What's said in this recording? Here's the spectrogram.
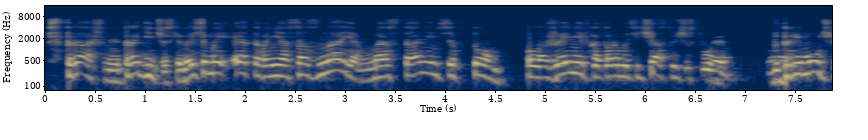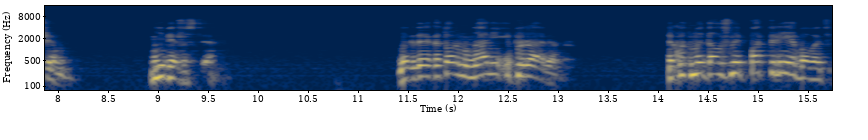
страшные, трагические. Но если мы этого не осознаем, мы останемся в том положении, в котором мы сейчас существуем, в дремучем, невежестве, благодаря которому нами и правят. Так вот, мы должны потребовать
